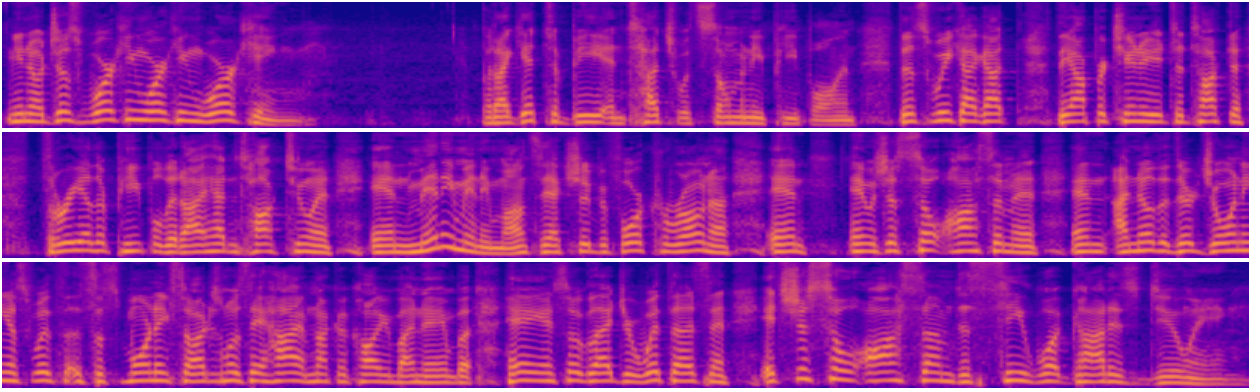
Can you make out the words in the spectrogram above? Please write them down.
you know, just working, working, working but I get to be in touch with so many people. And this week I got the opportunity to talk to three other people that I hadn't talked to in, in many, many months, actually before Corona. And, and it was just so awesome. And, and I know that they're joining us with us this morning. So I just want to say hi. I'm not going to call you by name, but hey, I'm so glad you're with us. And it's just so awesome to see what God is doing.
